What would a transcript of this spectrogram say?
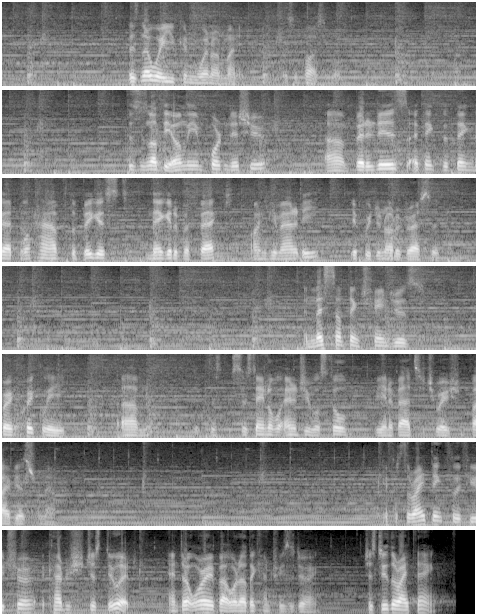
There's no way you can win on money. It's impossible. This is not the only important issue, uh, but it is, I think, the thing that will have the biggest negative effect on humanity if we do not address it. Unless something changes very quickly, um, sustainable energy will still be in a bad situation five years from now. If it's the right thing for the future, a country should just do it. And don't worry about what other countries are doing. Just do the right thing.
